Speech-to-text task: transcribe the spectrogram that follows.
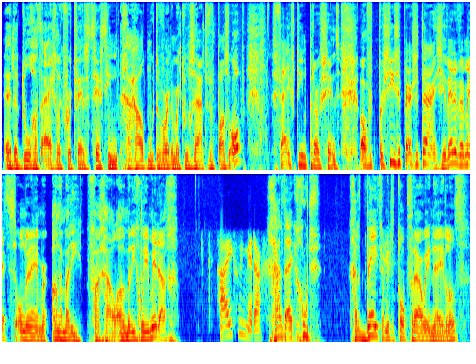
Eh, dat doel had eigenlijk voor 2016 gehaald moeten worden... maar toen zaten we pas op 15%. Over het precieze percentage werden we met ondernemer Annemarie van Gaal. Annemarie, goedemiddag. Hi, goedemiddag. Gaat het eigenlijk goed? Gaat het beter met de topvrouwen in Nederland?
